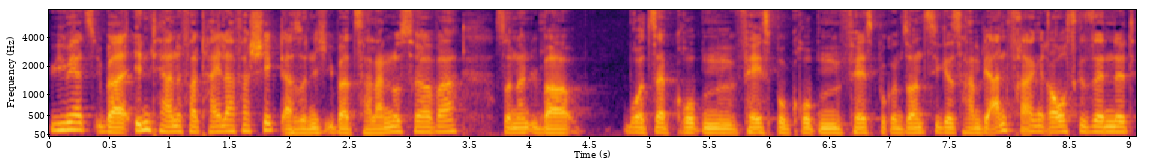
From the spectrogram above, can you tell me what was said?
E-Mails über interne Verteiler verschickt, also nicht über Zalando-Server, sondern über WhatsApp-Gruppen, Facebook-Gruppen, Facebook und sonstiges, haben wir Anfragen rausgesendet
